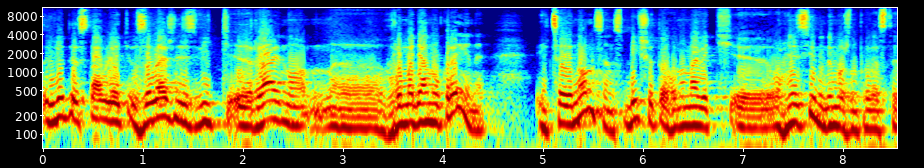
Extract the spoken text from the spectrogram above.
люди ставлять в залежність від е, реально е, громадян України. І це є нонсенс. Більше того, ну навіть е, організаційно не можна провести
